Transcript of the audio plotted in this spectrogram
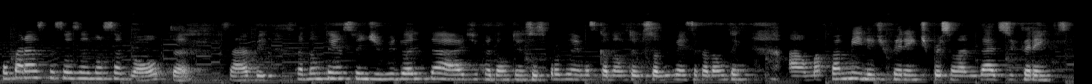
comparar as pessoas à nossa volta sabe? Cada um tem a sua individualidade, cada um tem os seus problemas, cada um tem a sua vivência, cada um tem ah, uma família diferente, personalidades diferentes.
